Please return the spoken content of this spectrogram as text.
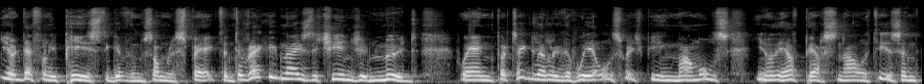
You know, definitely pays to give them some respect and to recognise the change in mood when, particularly the whales, which being mammals, you know, they have personalities and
